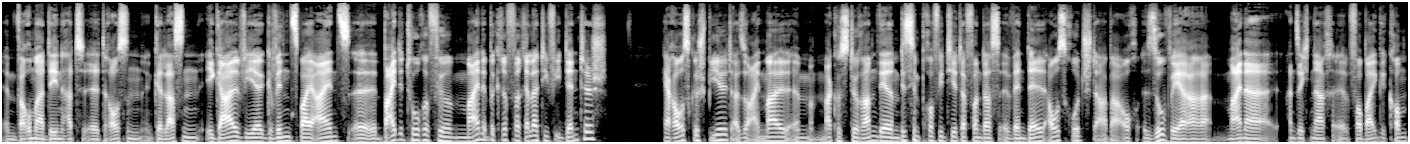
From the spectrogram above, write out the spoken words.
ähm, warum er den hat äh, draußen gelassen. Egal, wir gewinnen 2-1. Äh, beide Tore für meine Begriffe relativ identisch herausgespielt. Also einmal ähm, Markus Thuram, der ein bisschen profitiert davon, dass äh, Wendell ausrutscht, aber auch so wäre er meiner Ansicht nach äh, vorbeigekommen.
